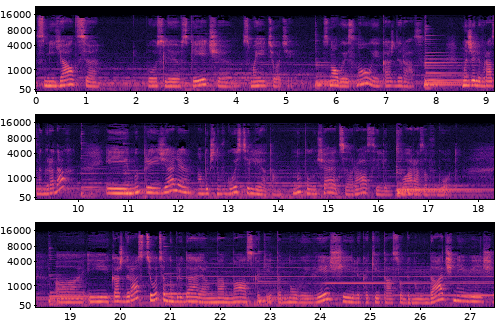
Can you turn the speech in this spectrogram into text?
смеялся после встречи с моей тетей снова и снова и каждый раз. Мы жили в разных городах, и мы приезжали обычно в гости летом. ну, получается, раз или два раза в год. А, и каждый раз тетя, наблюдая на нас какие-то новые вещи или какие-то особенно удачные вещи,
